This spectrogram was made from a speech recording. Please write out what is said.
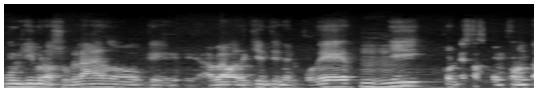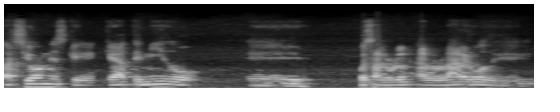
libro a su lado que hablaba de quién tiene el poder y con estas confrontaciones que, ha tenido eh, pues a lo, largo de,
